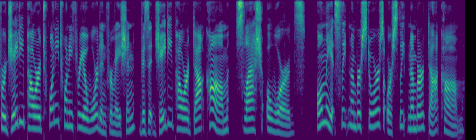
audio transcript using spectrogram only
For JD Power 2023 award information, visit jdpower.com/awards. Only at Sleep Number stores or sleepnumber.com.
